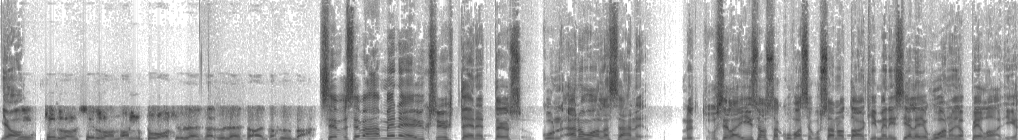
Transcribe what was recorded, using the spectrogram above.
Joo. Niin silloin, silloin on tulos yleensä, yleensä aika hyvä. Se, se vähän menee yksi yhteen, että jos kun NHLssähän nyt siellä isossa kuvassa, kun sanotaankin, meni siellä ei ole huonoja pelaajia.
